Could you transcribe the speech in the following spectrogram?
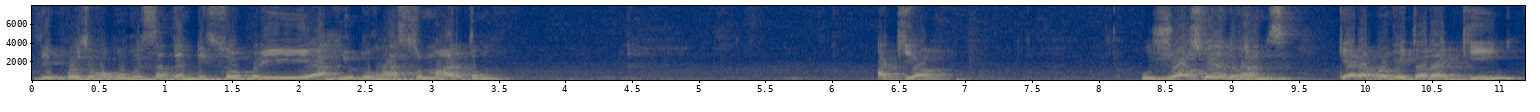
depois eu vou conversar também sobre a Rio do Rastro Marathon. Aqui, ó. O Jorge Fernando Ramos. Quero aproveitar aqui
